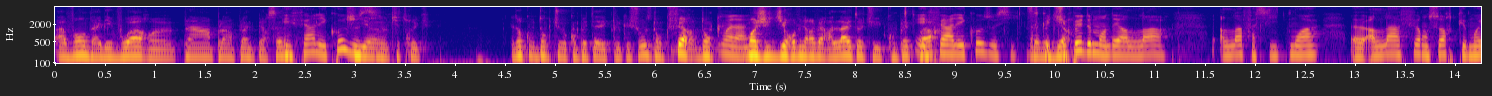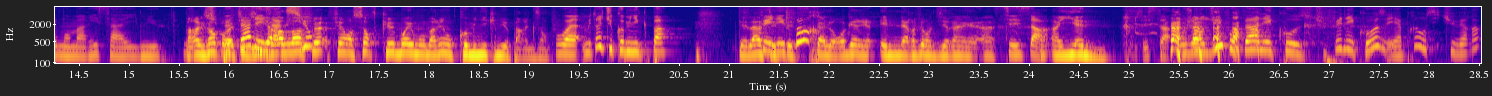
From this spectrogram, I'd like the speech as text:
avant d'aller voir euh, plein, plein, plein de personnes Et faire les causes qui, aussi. euh, qui truc. Et donc, donc, tu veux compléter avec quelque chose. Donc, faire. Donc, Voilà. moi, j'ai dit revenir vers Allah et toi, tu complètes Et par. faire les causes aussi. Parce Ça que tu dire- peux demander à Allah, Allah facilite-moi, euh, Allah fait en sorte que moi et mon mari, ça aille mieux. Par Mais exemple, tu peux faire tu dis des Allah actions. fait, fait en sorte que moi et mon mari, on communique mieux, par exemple. Voilà. Mais toi, tu communiques pas. T'es là, Fais l'effort. t'as le regard énervé, on dirait un, un, C'est ça. un yen. C'est ça. Aujourd'hui, il faut faire les causes. Tu fais les causes et après aussi, tu verras.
